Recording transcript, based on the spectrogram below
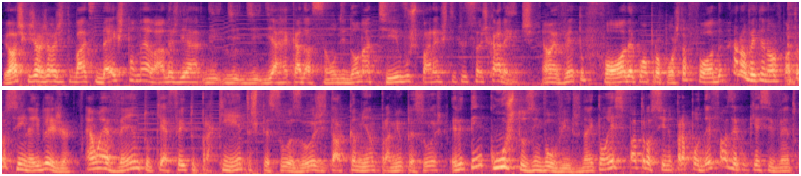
eu acho que já já a gente bate 10 toneladas de, de, de, de, arrecadação de donativos para instituições carentes. É um evento foda, com uma proposta foda. A 99 patrocina. E veja, é um evento que é feito para 500 pessoas hoje, está caminhando para mil pessoas. Ele tem custos envolvidos, né? Então esse patrocínio, para poder fazer com que esse evento,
